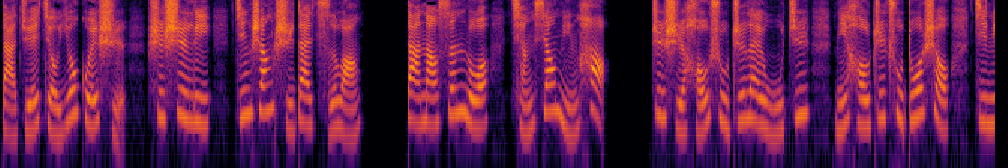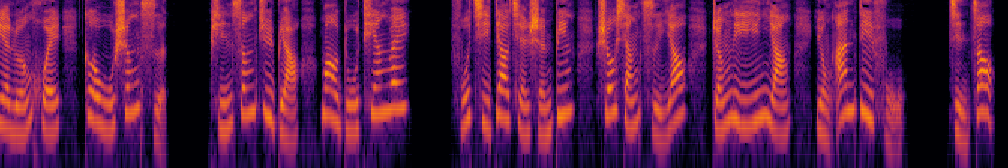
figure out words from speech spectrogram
打绝九幽鬼使，是势力，经商时代雌王，大闹森罗，强销名号。致使猴鼠之类无居，猕猴之处多寿，寂灭轮回，各无生死。贫僧具表，冒读天威，扶起调遣神兵，收降此妖，整理阴阳，永安地府。谨奏。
